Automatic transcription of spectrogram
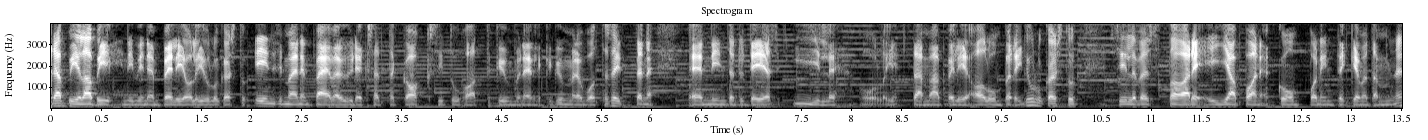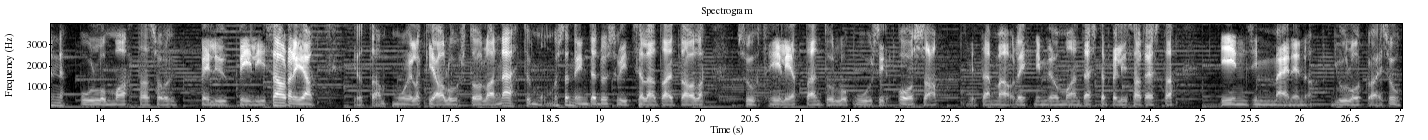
Rabi Labi-niminen peli oli julkaistu ensimmäinen päivä 9.2010, eli 10 vuotta sitten. Nintendo DSiille oli tämä peli alun perin julkaistu. Silverstar Japan Companyn tekemä tämmönen pulmataso pelisarja, jota muillakin alustoilla on nähty. Muun muassa Nintendo Switchellä taitaa olla suht hiljattain tullut uusi osa. Ja tämä oli nimenomaan tästä pelisarjasta ensimmäinen julkaisu.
